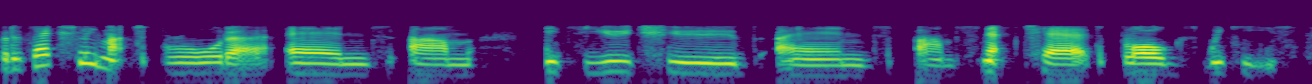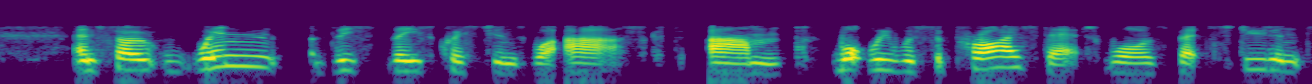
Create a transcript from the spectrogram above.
but it's actually much broader and um, it's YouTube and um, Snapchat, blogs, wikis. And so when this, these questions were asked, um, what we were surprised at was that students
